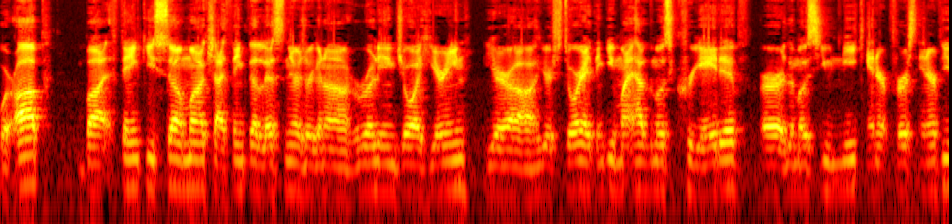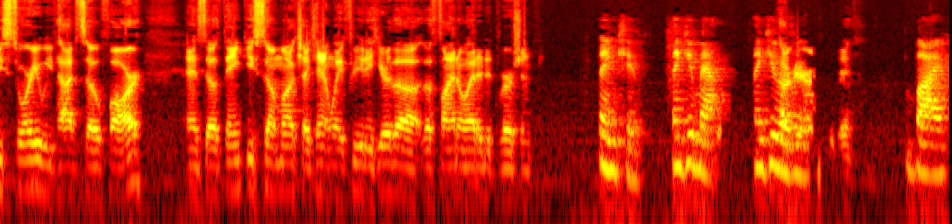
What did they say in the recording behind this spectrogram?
we're up, but thank you so much. I think the listeners are gonna really enjoy hearing your uh, your story. I think you might have the most creative or the most unique inter- first interview story we've had so far. And so, thank you so much. I can't wait for you to hear the the final edited version. Thank you. Thank you, Matt. Thank you, everyone. Bye.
